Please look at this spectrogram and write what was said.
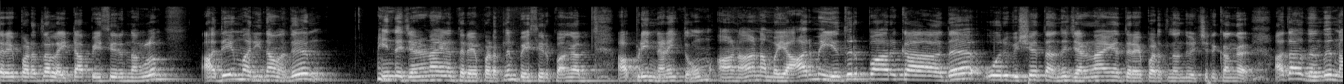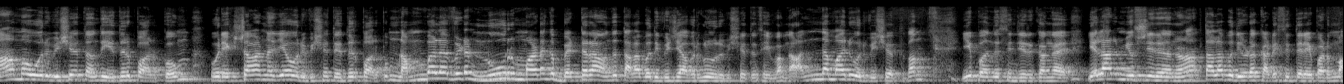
திரைப்படத்தில் லைட்டாக பேசியிருந்தாங்களோ அதே மாதிரி தான் வந்து இந்த ஜனநாயகம் திரைப்படத்திலும் பேசியிருப்பாங்க அப்படின்னு நினைத்தோம். ஆனால் நம்ம யாருமே எதிர்பார்க்காத ஒரு விஷயத்தை வந்து ஜனநாயகம் திரைப்படத்தில் வந்து வச்சுருக்காங்க. அதாவது வந்து நாம் ஒரு விஷயத்தை வந்து எதிர்பார்ப்போம். ஒரு எக்ஸ்ட்ரானரியாக ஒரு விஷயத்தை எதிர்பார்ப்போம். நம்மளை விட நூறு மடங்கு பெட்டராக வந்து தளபதி விஜய் அவர்கள் ஒரு விஷயத்தை செய்வாங்க. அந்த மாதிரி ஒரு விஷயத்தை தான் இப்போ வந்து செஞ்சுருக்காங்க. எல்லாரும் யோசிச்சது என்னன்னா தளபதியோட கடைசி திரைப்படம்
